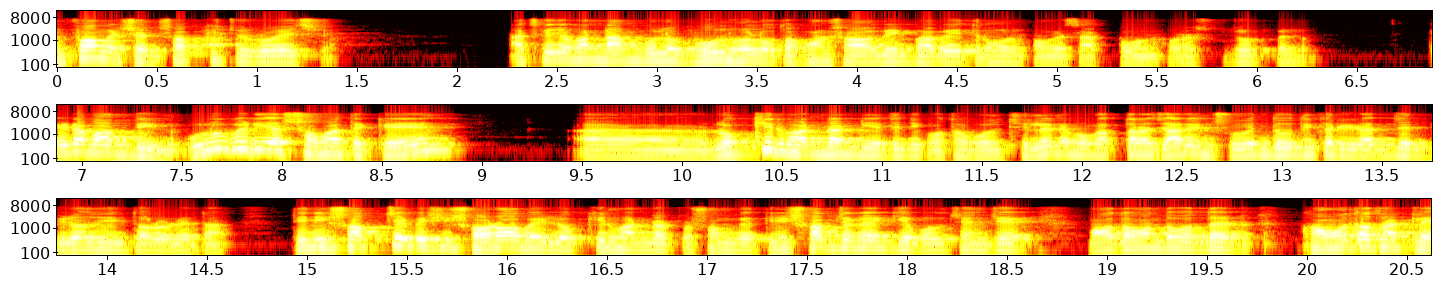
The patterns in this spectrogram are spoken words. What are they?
ইনফরমেশন সবকিছু রয়েছে। আজকে যখন নামগুলো ভুল হলো, তখন স্বাভাবিকভাবেই তৃণমূল কংগ্রেস আক্রমণ করার সুযোগ পেল। এটা বাদ দিন। উলুবেরিয়ার সভা থেকে লক্ষ্মীর ভান্ডার নিয়ে তিনি কথা বলছিলেন এবং আপনারা জানেন শুভেন্দু অধিকারী রাজ্যের বিরোধী দলনেতা, তিনি সবচেয়ে বেশি সরব এই লক্ষ্মীর ভান্ডার প্রসঙ্গে। তিনি সব জায়গায় গিয়ে বলছেন যে, মমতা বন্দ্যোপাধ্যায়ের ক্ষমতা থাকলে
